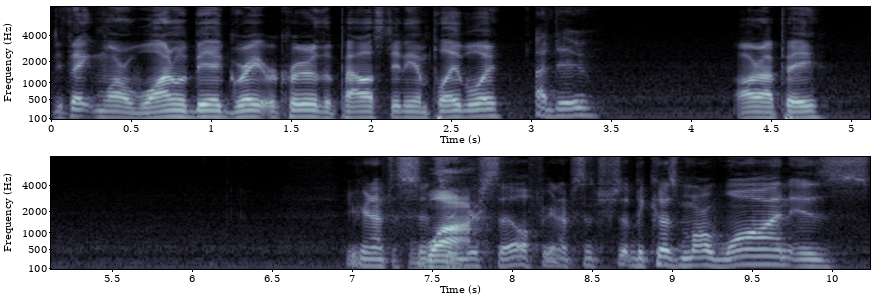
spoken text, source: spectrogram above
You think Marwan would be a great recruiter, the Palestinian playboy? I do. R.I.P. You're gonna have to censor Why? yourself. You're gonna have to censor yourself because Marwan is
